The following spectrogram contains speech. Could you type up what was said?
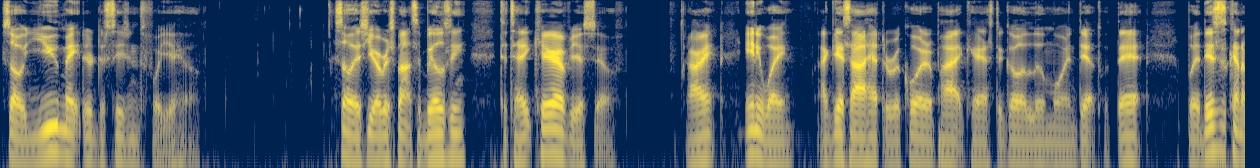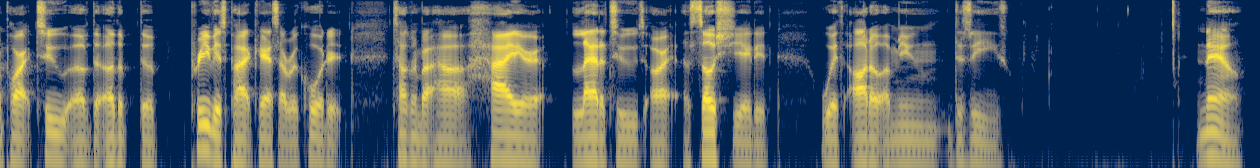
So you make the decisions for your health. So it's your responsibility to take care of yourself. All right. Anyway, I guess I'll have to record a podcast to go a little more in depth with that. But this is kind of part two of the other the previous podcast I recorded talking about how higher latitudes are associated with autoimmune disease. Now,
